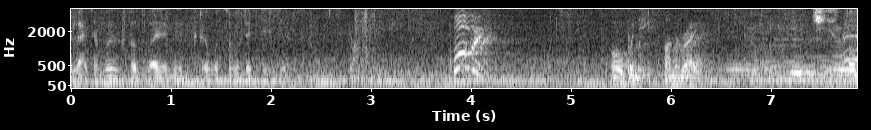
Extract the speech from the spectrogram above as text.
Блять, аби хто двері не відкрив, бо це буде піздець. Opening on the right. Чисто.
